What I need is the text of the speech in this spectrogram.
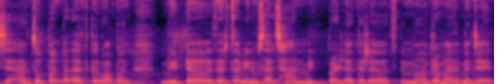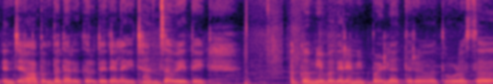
ज- जो पण पदार्थ करू आपण मीठ जर चवीनुसार छान मीठ पडलं तर म- प्रमाण म्हणजे जे आपण पदार्थ करतो आहे त्यालाही छान चव येते. कमी वगैरे मीठ पडलं तर थोडंसं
